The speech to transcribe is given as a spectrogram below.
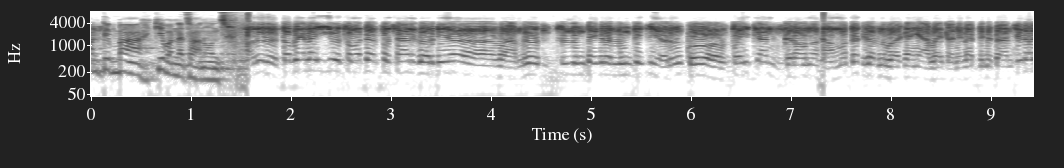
अन्तिममा के भन्न चाहनुहुन्छ? हजुर तपाईँलाई यो समाचार प्रसारण गरिदिएर हाम्रो लुम्पेक र लुम्पेकीहरूको पहिचान गराउन मद्दत गर्नुभएका यहाँलाई धन्यवाद दिन चाहन्छु। र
